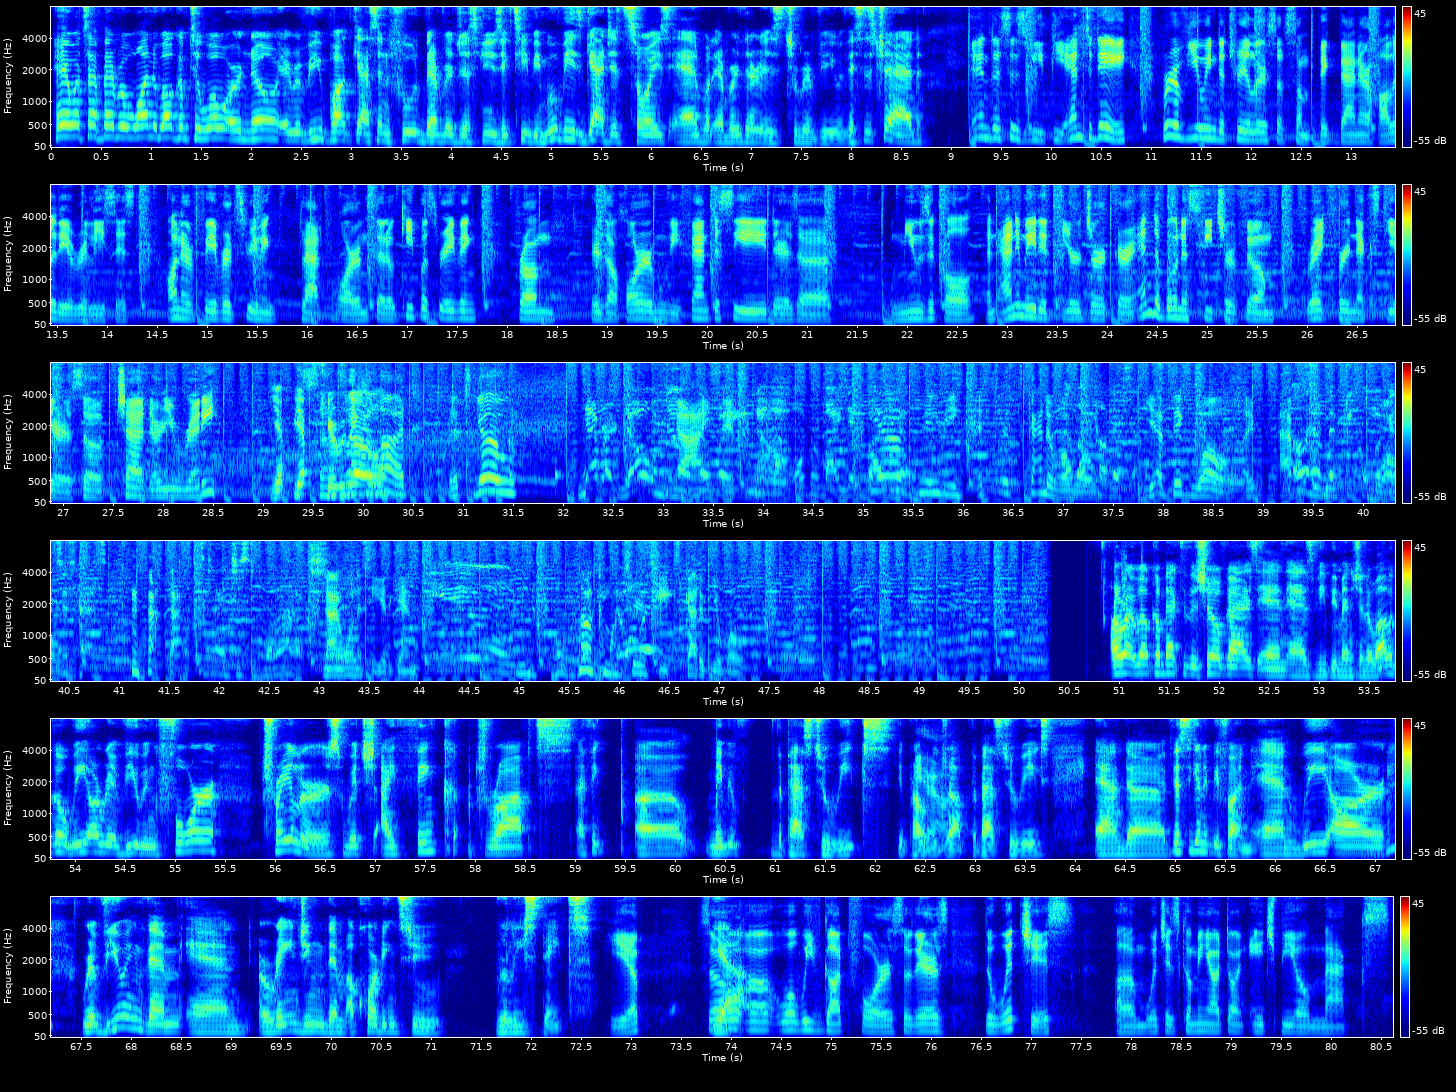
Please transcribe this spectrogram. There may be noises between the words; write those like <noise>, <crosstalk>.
Hey, what's up, everyone? Welcome to Whoa or No, a review podcast on food, beverages, music, TV, movies, gadgets, toys, and whatever there is to review. This is Chad. And this is VP, and today we're reviewing the trailers of some big banner holiday releases on our favorite streaming platforms that'll keep us raving from there's a horror movie fantasy, there's a musical, an animated tearjerker, and a bonus feature film right for next year. So, Chad, are you ready? Yep, yep. Sounds Here we like go. a lot. Let's go. Never, no, no, Nah, I no said no. no, over my dead body. Yeah, no. maybe. It's it's kind of a I like whoa. how. Yeah, big whoa. Like, I'll have my absolute people look whoa. into that. what did I just watch? Now I want to see it again. Ew, No, way, come on, no seriously, way. it's got to be a whoa. All right, welcome back to the show, guys. And as VP mentioned a while ago, we are reviewing four trailers, which I think dropped. I think uh maybe the past two weeks. They probably Yeah. dropped the past two weeks, and uh, this is gonna be fun. And we are reviewing them and arranging them according to release dates. Yep. So, Yeah. uh, well, we've got four. So there's The Witches, um, which is coming out on HBO Max.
